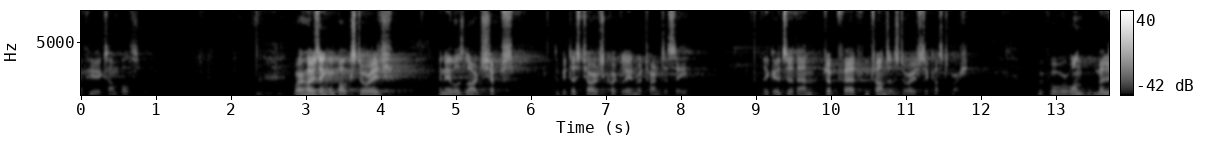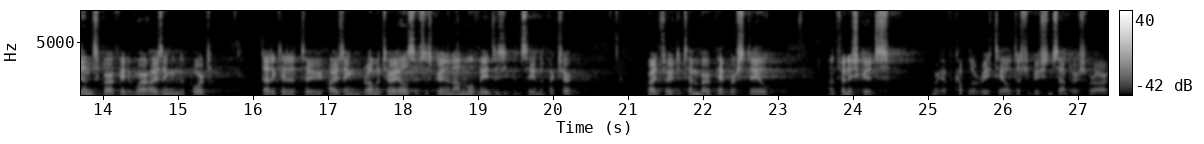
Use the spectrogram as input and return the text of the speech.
a few examples. Warehousing and bulk storage enables large ships to be discharged quickly and returned to sea. The goods are then drip fed from transit storage to customers. We've over 1 million square feet of warehousing in the port, dedicated to housing raw materials such as grain and animal feeds, as you can see in the picture, right through to timber, paper, steel, and finished goods. We have a couple of retail distribution centres for our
